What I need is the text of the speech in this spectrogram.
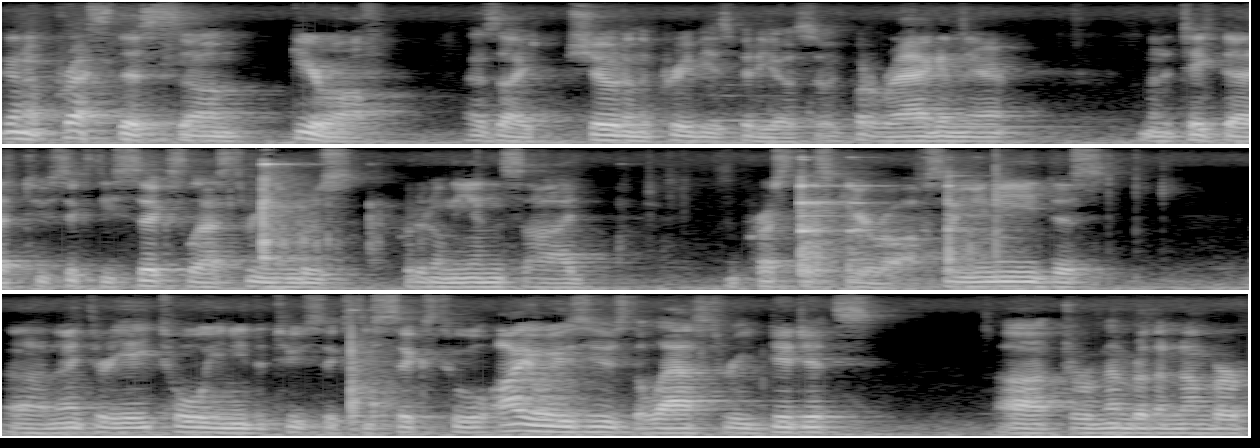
going to press this um, gear off as I showed in the previous video. So we put a rag in there. I'm going to take that 266, last three numbers, put it on the inside and press this gear off. So you need this uh, 938 tool, you need the 266 tool. I always use the last three digits uh, to remember the number.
